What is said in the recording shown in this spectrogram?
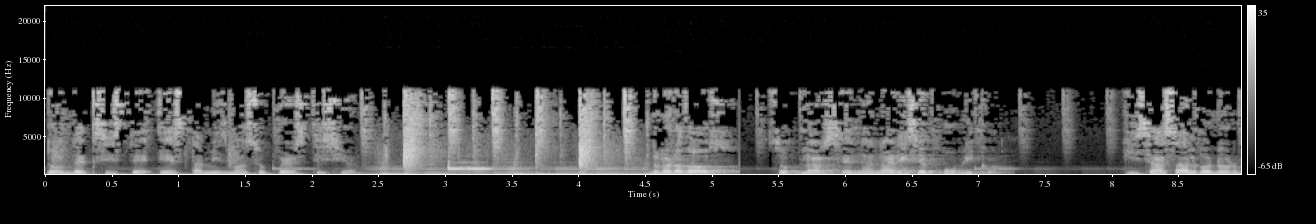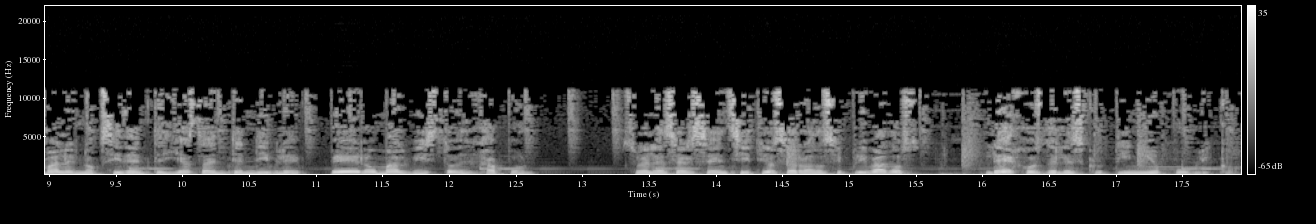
donde existe esta misma superstición. Número 2. Soplarse la nariz en público. Quizás algo normal en Occidente y hasta entendible, pero mal visto en Japón. Suele hacerse en sitios cerrados y privados, lejos del escrutinio público.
